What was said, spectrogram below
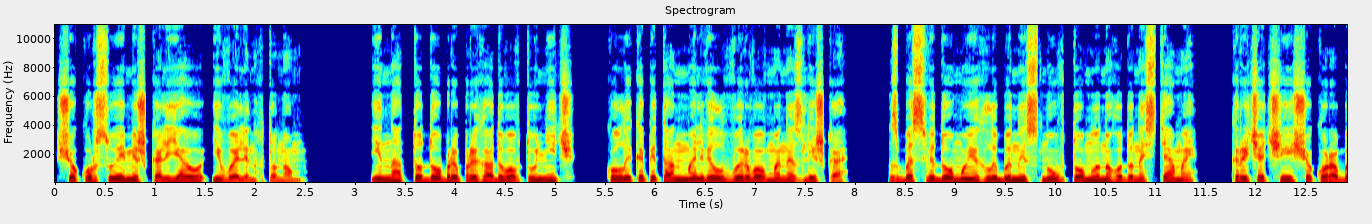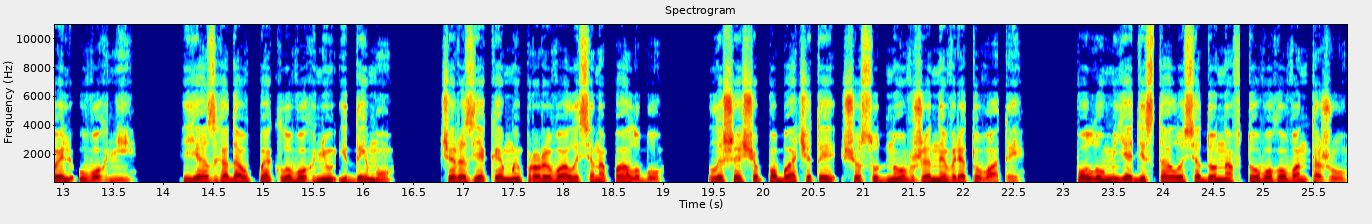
що курсує між Кальяо і Велінгтоном. І надто добре пригадував ту ніч, коли капітан Мельвіл вирвав мене з ліжка, з безсвідомої глибини сну, втомленого донестями, кричачи, що корабель у вогні. Я згадав пекло вогню і диму, через яке ми проривалися на палубу, лише щоб побачити, що судно вже не врятувати. Полум'я дісталося до нафтового вантажу.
